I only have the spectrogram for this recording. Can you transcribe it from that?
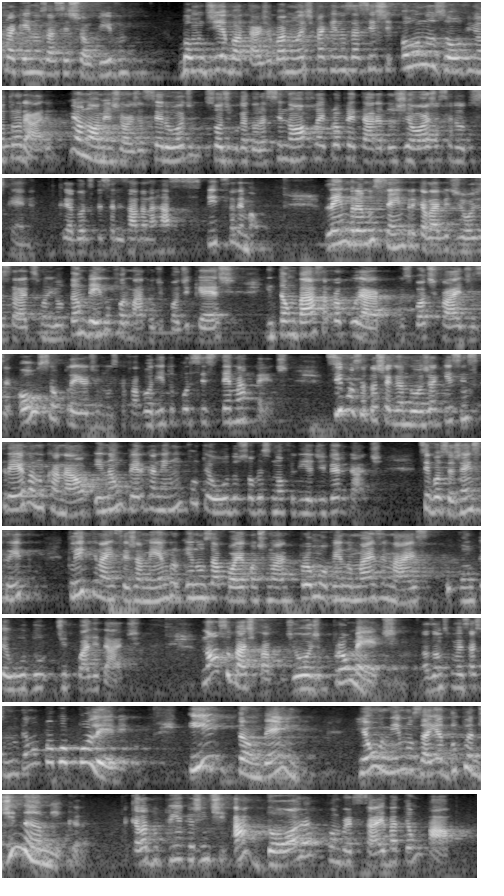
Para quem nos assiste ao vivo. Bom dia, boa tarde, boa noite para quem nos assiste ou nos ouve em outro horário. Meu nome é Jorge Cerodio, sou divulgadora sinófila e proprietária do Georgia Cerodos Canyon, criadora especializada na raça Spitz alemão. Lembrando sempre que a live de hoje estará disponível também no formato de podcast, então basta procurar no Spotify, Deezer ou seu player de música favorito por Sistema PET. Se você está chegando hoje aqui, se inscreva no canal e não perca nenhum conteúdo sobre sinofilia de verdade. Se você já é inscrito, clique lá em Seja Membro e nos apoie a continuar promovendo mais e mais o conteúdo de qualidade. Nosso bate-papo de hoje promete. Nós vamos conversar sobre um tema um pouco polêmico. E também reunimos aí a dupla dinâmica, aquela duplinha que a gente adora conversar e bater um papo.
